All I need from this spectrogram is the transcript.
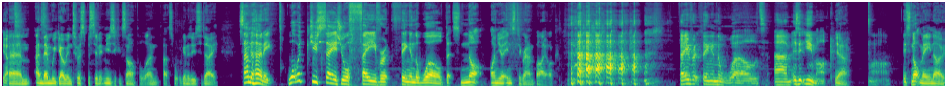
Yeah. Um, and then we go into a specific music example, and that's what we're going to do today. Sam Naherney, what would you say is your favorite thing in the world that's not on your Instagram bio? Favorite thing in the world? Um, is it you, Mark? Yeah. Aw, It's not me, no.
